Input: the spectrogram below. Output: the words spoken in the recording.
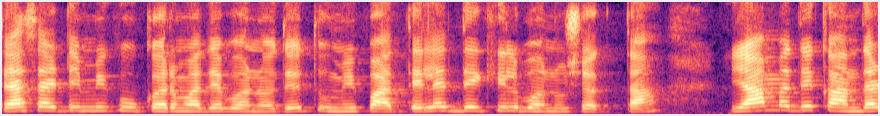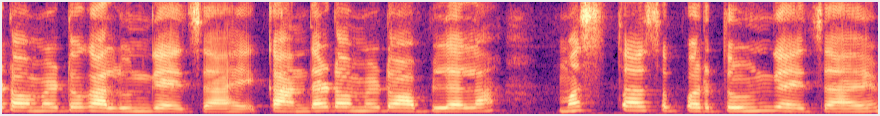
त्यासाठी मी कुकरमध्ये बनवते. तुम्ही पातेल्यात देखील बनवू शकता. यामध्ये कांदा टोमॅटो घालून घ्यायचा आहे. कांदा टोमॅटो आपल्याला मस्त असं परतळून घ्यायचं आहे.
